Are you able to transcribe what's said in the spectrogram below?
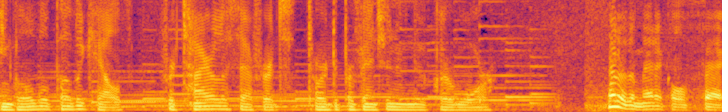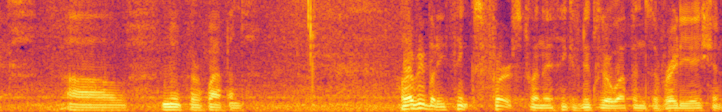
in Global Public Health for tireless efforts toward the prevention of nuclear war. What are the medical effects of nuclear weapons? Well, everybody thinks first when they think of nuclear weapons of radiation,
